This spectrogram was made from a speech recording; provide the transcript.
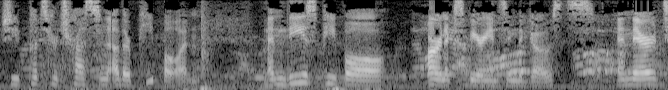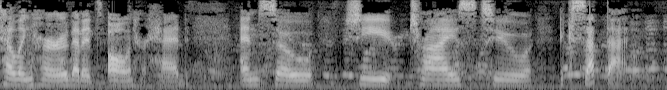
she puts her trust in other people. And and these people aren't experiencing the ghosts. And they're telling her that it's all in her head. And so she tries to accept that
